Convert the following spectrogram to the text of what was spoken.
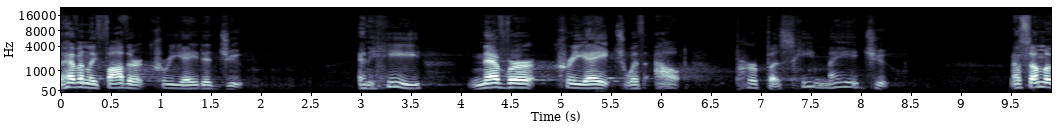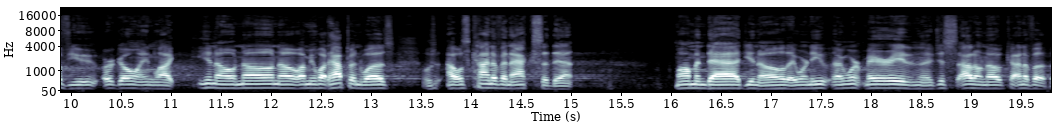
The Heavenly Father created you, and He never creates without purpose. He made you. Now, some of you are going like, you know, no, no. I mean, what happened was, was I was kind of an accident. Mom and dad, you know, they weren't even, they weren't married, and they just, I don't know, kind of a,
